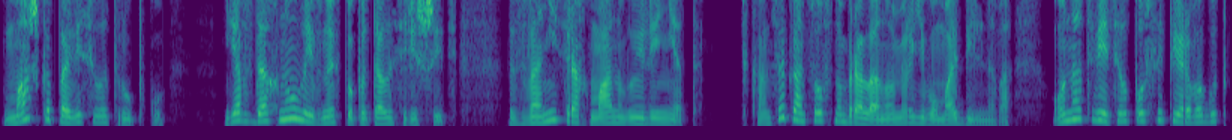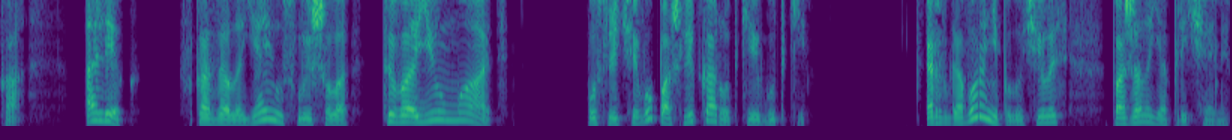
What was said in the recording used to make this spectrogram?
Машка повесила трубку. Я вздохнула и вновь попыталась решить, звонить Рахманову или нет. В конце концов набрала номер его мобильного. Он ответил после первого гудка. «Олег», — сказала я и услышала, «твою мать!» После чего пошли короткие гудки. Разговора не получилось, пожала я плечами.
